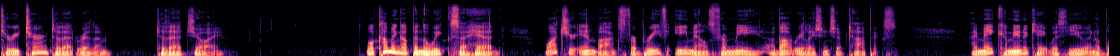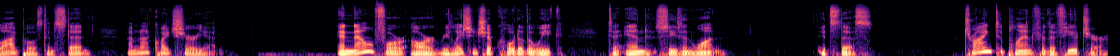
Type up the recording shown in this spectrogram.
to return to that rhythm, to that joy? Well, coming up in the weeks ahead, watch your inbox for brief emails from me about relationship topics. I may communicate with you in a blog post instead. I'm not quite sure yet. And now for our relationship quote of the week to end season one. It's this Trying to plan for the future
